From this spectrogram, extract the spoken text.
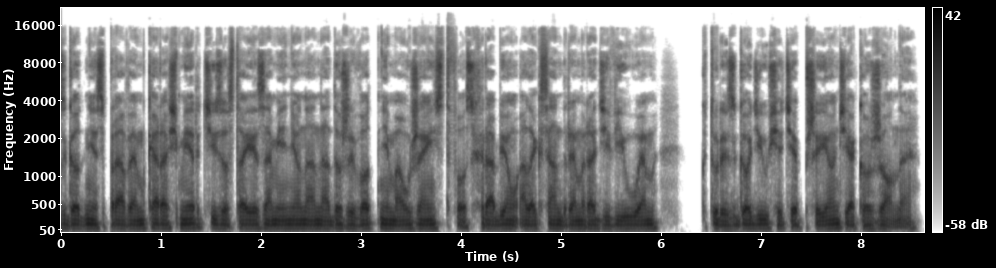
Zgodnie z prawem kara śmierci zostaje zamieniona na dożywotnie małżeństwo z hrabią Aleksandrem Radziwiłłem, który zgodził się cię przyjąć jako żonę.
